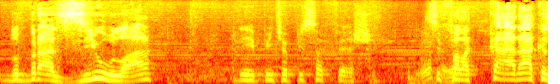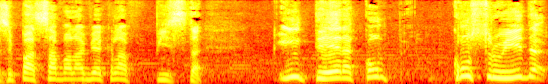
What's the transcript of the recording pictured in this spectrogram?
do Brasil lá. De repente a pista fecha. Você fala, caraca, você passava lá e via aquela pista inteira, com- construída,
